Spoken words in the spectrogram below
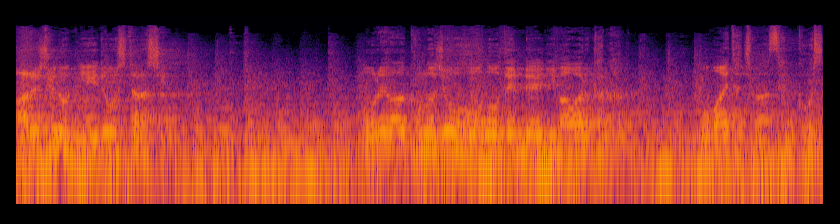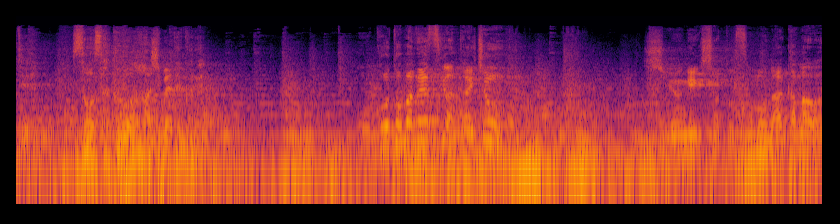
アルジュノンに移動したらしい俺はこの情報の伝令に回るからお前たちは先行して捜索を始めてくれお言葉ですが隊長襲撃者とその仲間は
